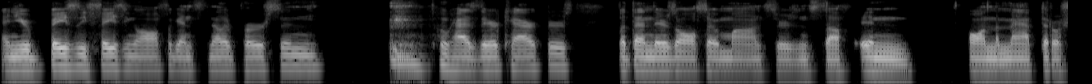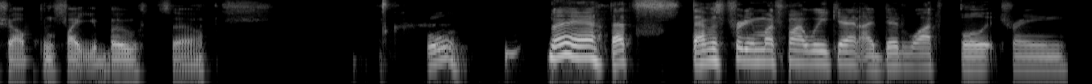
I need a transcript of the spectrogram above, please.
and you're basically facing off against another person who has their characters but then there's also monsters and stuff in on the map that'll show up and fight you both so Cool. No, yeah that's that was pretty much my weekend i did watch bullet train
